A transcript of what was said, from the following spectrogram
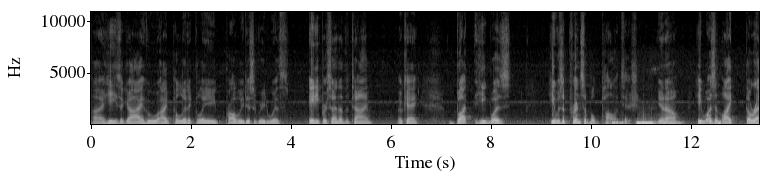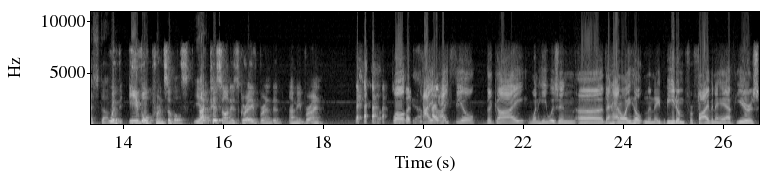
uh, he's a guy who I politically probably disagreed with eighty percent of the time. Okay, but he was he was a principled politician. You know, he wasn't like the rest of them. With evil principles. Yeah. I'd piss on his grave, Brendan. I mean, Brian. Well, But I, I- I feel the guy when he was in uh, the Hanoi Hilton and they beat him for five and a half years,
